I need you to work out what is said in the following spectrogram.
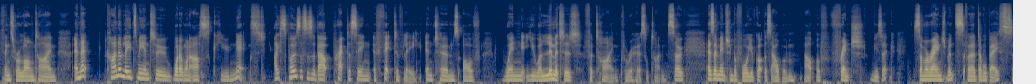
things for a long time. And that kind of leads me into what I want to ask you next. I suppose this is about practicing effectively in terms of when you are limited for time, for rehearsal time. So, as I mentioned before, you've got this album out of French music, some arrangements for double bass,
